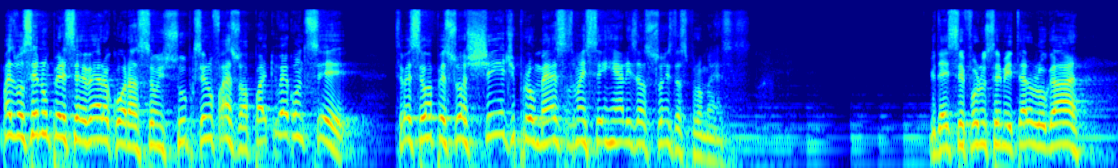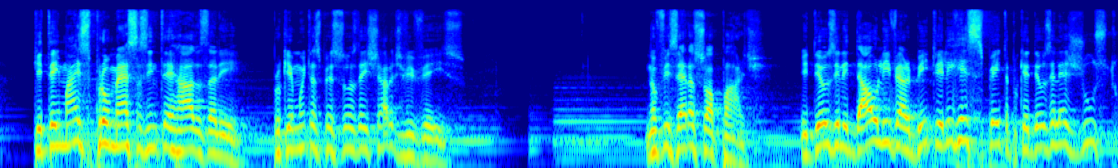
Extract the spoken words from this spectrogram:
mas você não persevera com oração e súplica, você não faz a sua parte, o que vai acontecer? Você vai ser uma pessoa cheia de promessas, mas sem realizações das promessas. E daí, se você for no cemitério, é o lugar que tem mais promessas enterradas ali, porque muitas pessoas deixaram de viver isso, não fizeram a sua parte. E Deus ele dá o livre arbítrio, ele respeita, porque Deus ele é justo.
